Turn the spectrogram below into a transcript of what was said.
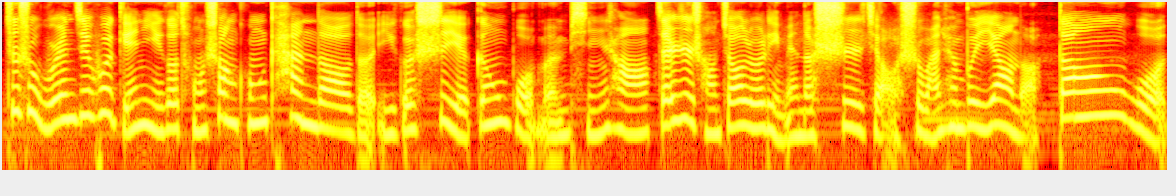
就是无人机会给你一个从上空看到的一个视野，跟我们平常在日常交流里面的视角是完全不一样的。当我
